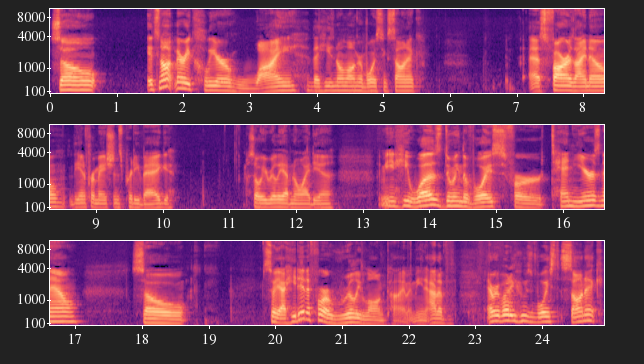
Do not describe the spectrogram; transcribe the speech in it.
So it's not very clear why that he's no longer voicing Sonic. As far as I know, the information's pretty vague. So we really have no idea. I mean, he was doing the voice for 10 years now. So, so yeah, he did it for a really long time. I mean, out of everybody who's voiced Sonic,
